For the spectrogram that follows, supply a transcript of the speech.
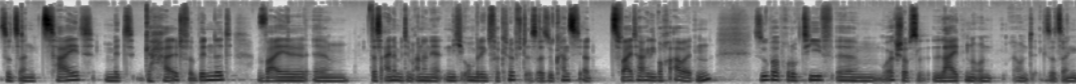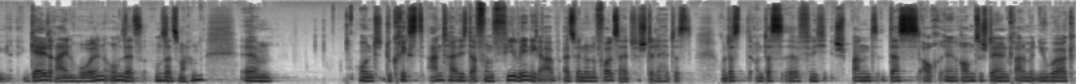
sozusagen Zeit mit Gehalt verbindet, weil ähm, das eine mit dem anderen ja nicht unbedingt verknüpft ist. Also du kannst ja zwei Tage die Woche arbeiten, super produktiv ähm, Workshops leiten und, und sozusagen Geld reinholen, Umsatz, Umsatz machen. Ähm, und du kriegst anteilig davon viel weniger ab, als wenn du eine Vollzeitstelle hättest. Und das, und das äh, finde ich spannend, das auch in den Raum zu stellen, gerade mit New Work.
